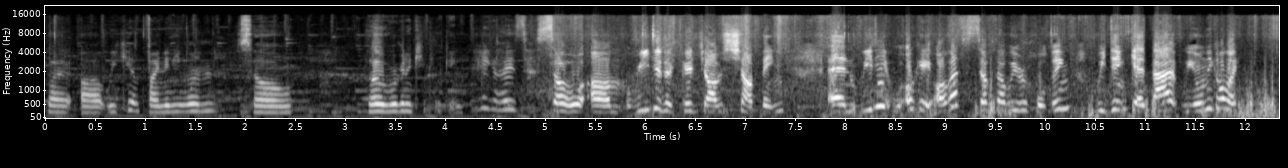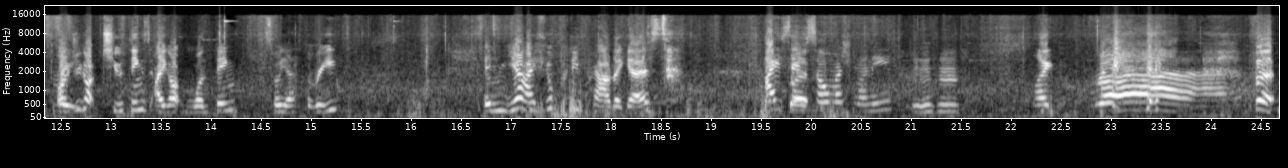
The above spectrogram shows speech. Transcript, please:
but uh, we can't find anyone, so uh, we're gonna keep looking. Hey guys, so um, we did a good job shopping, and we didn't. okay. All that stuff that we were holding, we didn't get that. We only got like Audrey got two things. I got one thing, so yeah, three. And yeah, I feel pretty proud, I guess. I saved so much money. Mhm. Like. But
